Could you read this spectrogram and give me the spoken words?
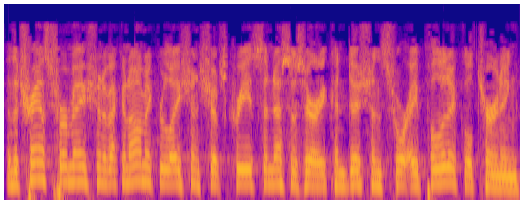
And the transformation of economic relationships creates the necessary conditions for a political turning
